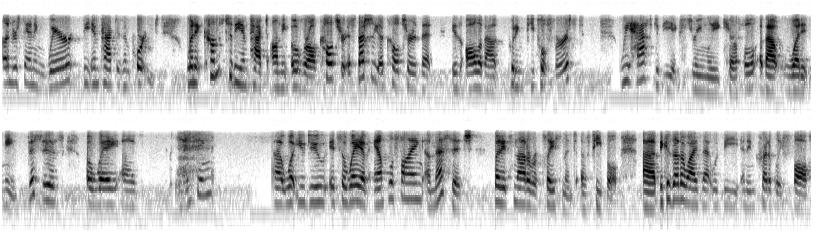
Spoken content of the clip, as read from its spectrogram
understanding where the impact is important. When it comes to the impact on the overall culture, especially a culture that is all about putting people first, we have to be extremely careful about what it means. This is a way of limiting uh, what you do, it's a way of amplifying a message, but it's not a replacement of people, uh, because otherwise that would be an incredibly false,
